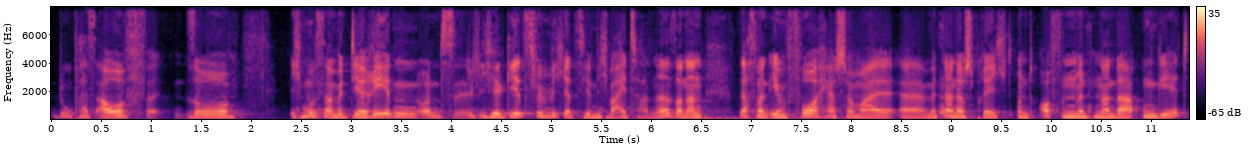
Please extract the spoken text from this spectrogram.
du pass auf, so ich muss mal mit dir reden und hier geht's für mich jetzt hier nicht weiter, ne? sondern dass man eben vorher schon mal äh, miteinander spricht und offen miteinander umgeht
